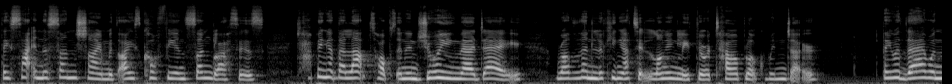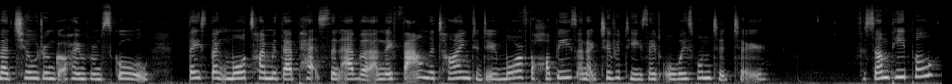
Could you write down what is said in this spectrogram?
They sat in the sunshine with iced coffee and sunglasses, tapping at their laptops and enjoying their day, rather than looking at it longingly through a tower block window. They were there when their children got home from school, they spent more time with their pets than ever and they found the time to do more of the hobbies and activities they'd always wanted to. For some people,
